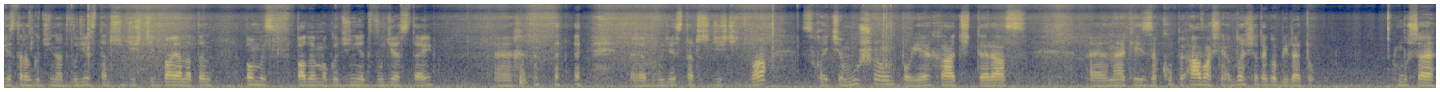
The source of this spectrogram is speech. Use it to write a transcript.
jest teraz godzina 20.32, ja na ten pomysł wpadłem o godzinie 20. e, e, 20.32. Słuchajcie, muszę pojechać teraz e, na jakieś zakupy. A właśnie, odnośnie tego biletu. Muszę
